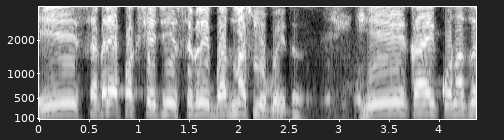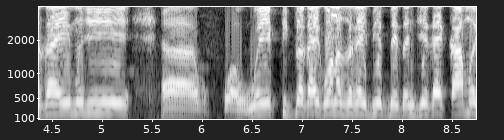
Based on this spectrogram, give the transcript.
हे सगळ्या पक्षाचे सगळे बदमाश लोक आहेत. हे काय कोणाचं काय म्हणजे वैयक्तिक तर काही कोणाचं काही देत नाहीत. आणि जे काही कामं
